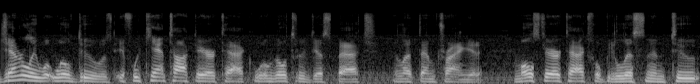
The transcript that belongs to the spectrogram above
Generally, what we'll do is if we can't talk to air AirTAC, we'll go through dispatch and let them try and get it. Most air AirTACs will be listening to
